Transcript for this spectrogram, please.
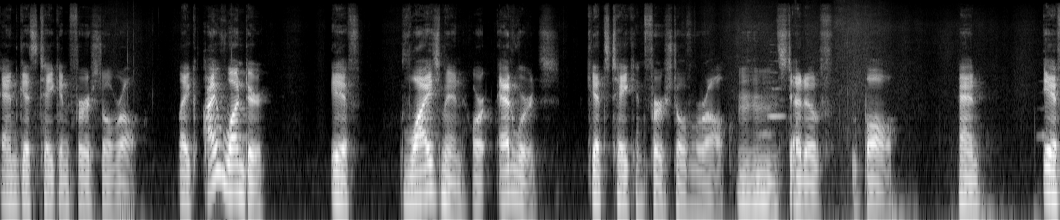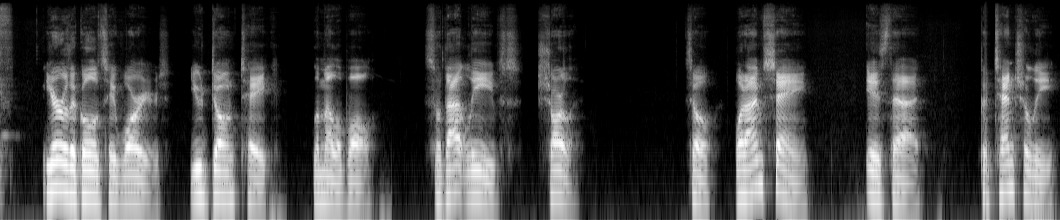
and gets taken first overall. Like, I wonder if Wiseman or Edwards gets taken first overall Mm-hmm. instead of the ball. And if you're the Golden State Warriors, you don't take LaMelo Ball. So that leaves Charlotte. So what I'm saying is that potentially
